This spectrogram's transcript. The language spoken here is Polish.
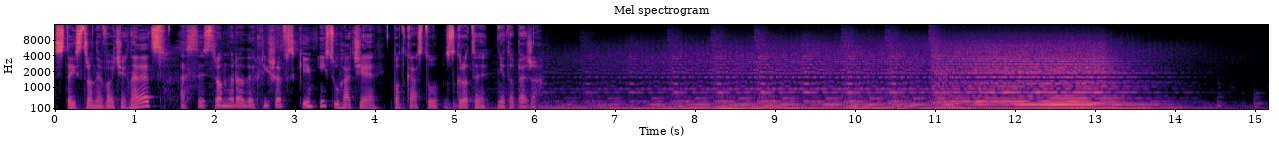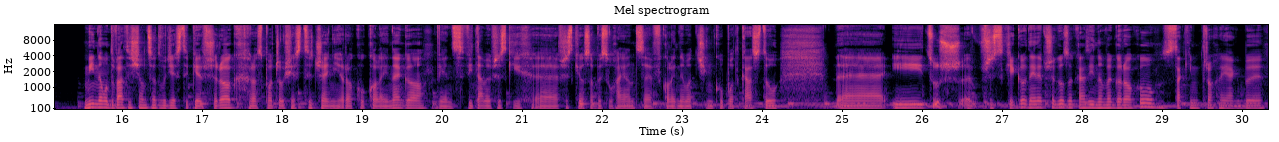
Z tej strony Wojciech Nelec. A z tej strony Radek Liszewski. I słuchacie podcastu z Groty Nietoperza. Minął 2021 rok, rozpoczął się styczeń roku kolejnego, więc witamy wszystkich, e, wszystkie osoby słuchające w kolejnym odcinku podcastu. E, I cóż, e, wszystkiego najlepszego z okazji nowego roku, z takim trochę jakby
